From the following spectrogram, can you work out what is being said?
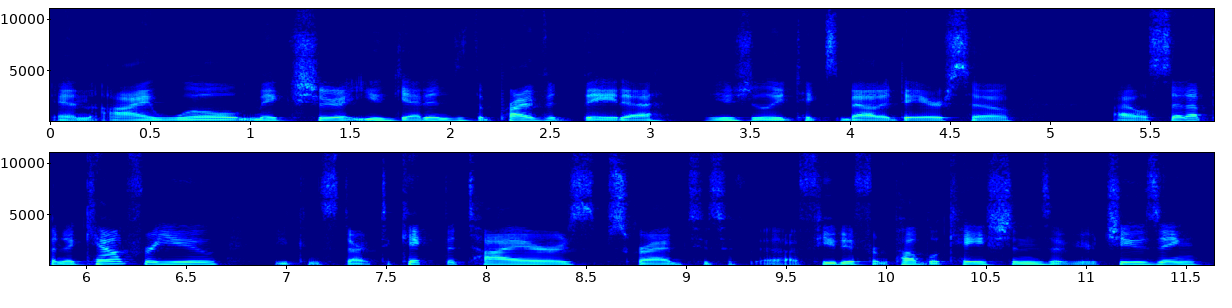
and I will make sure that you get into the private beta. Usually takes about a day or so. I will set up an account for you. You can start to kick the tires, subscribe to a few different publications of your choosing,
